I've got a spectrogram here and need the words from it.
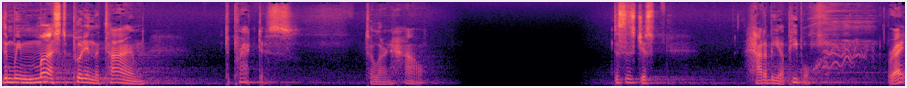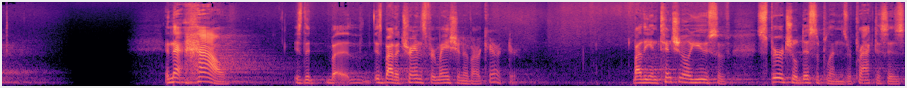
then we must put in the time to practice, to learn how. This is just how to be a people, right? And that how is, the, is by the transformation of our character, by the intentional use of spiritual disciplines or practices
